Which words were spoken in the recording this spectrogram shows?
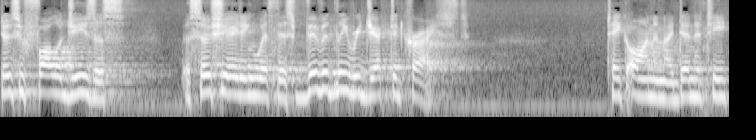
Those who followed Jesus, associating with this vividly rejected Christ, take on an identity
